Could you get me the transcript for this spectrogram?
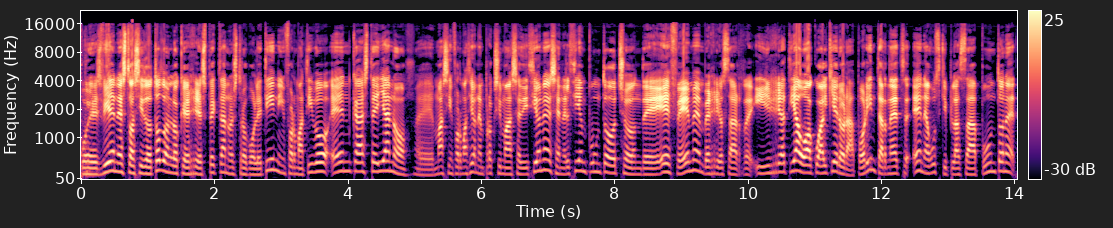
Pues bien, esto ha sido todo en lo que respecta a nuestro boletín informativo en castellano. Eh, más información en próximas ediciones en el 100.8 de FM en Berriozar y Riatia o a cualquier hora por internet en eguzquiplaza.net.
